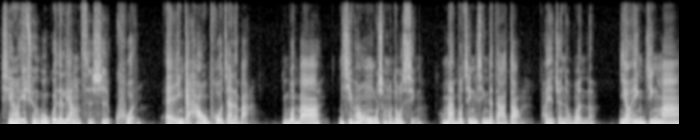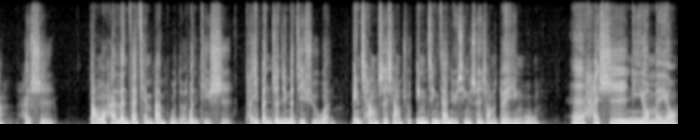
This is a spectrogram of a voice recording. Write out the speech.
形容一群乌龟的量词是捆。哎，应该毫无破绽了吧？你问吧，你喜欢问我什么都行。我漫不经心的答道。他也真的问了：“你有阴茎吗？还是当我还愣在前半部的问题时，他一本正经的继续问，并尝试想出阴茎在女性身上的对应物。呃，还是你有没有？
